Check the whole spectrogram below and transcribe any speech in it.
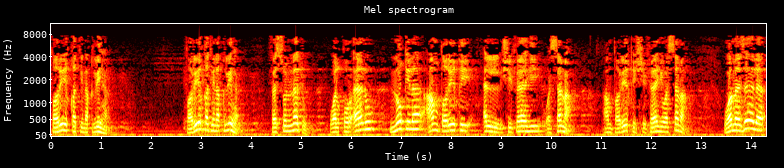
طريقة نقلها طريقة نقلها فالسنة والقرآن نقل عن طريق الشفاه والسمع عن طريق الشفاه والسمع. وما زال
